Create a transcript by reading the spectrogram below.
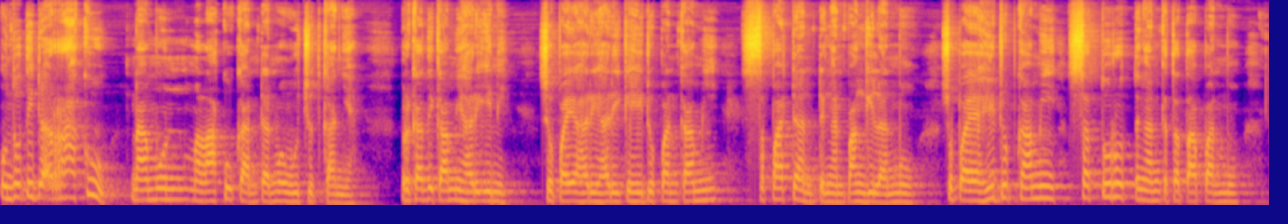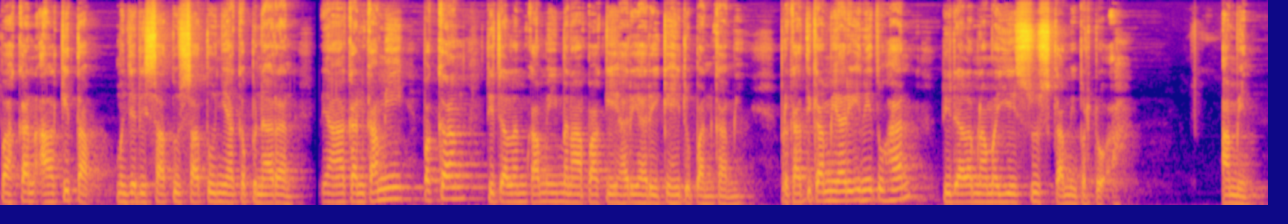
untuk tidak ragu, namun melakukan dan mewujudkannya. Berkati kami hari ini, supaya hari-hari kehidupan kami sepadan dengan panggilanmu, supaya hidup kami seturut dengan ketetapanmu, bahkan Alkitab menjadi satu-satunya kebenaran yang akan kami pegang di dalam kami menapaki hari-hari kehidupan kami. Berkati kami hari ini Tuhan, di dalam nama Yesus kami berdoa. Amin.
